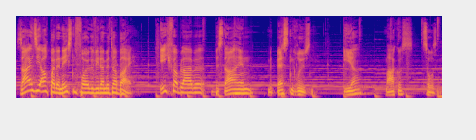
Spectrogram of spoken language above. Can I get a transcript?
Seien Sie auch bei der nächsten Folge wieder mit dabei. Ich verbleibe bis dahin mit besten Grüßen. Ihr Markus Zosen.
